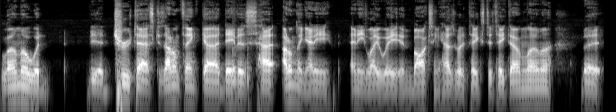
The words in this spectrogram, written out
Loma would be a true test because I don't think uh, Davis had. I don't think any any lightweight in boxing has what it takes to take down Loma. But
